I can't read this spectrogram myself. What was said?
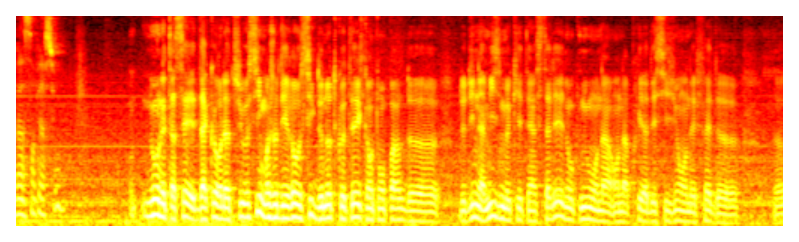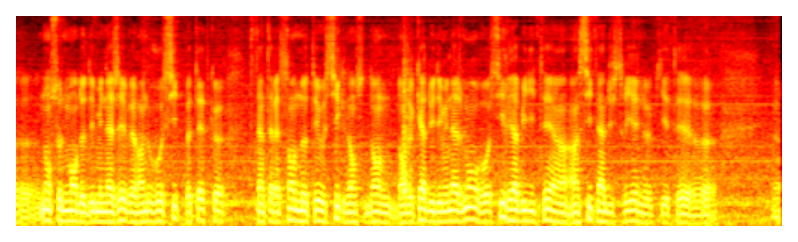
Vincent Persson nous, on est assez d'accord là-dessus aussi. Moi, je dirais aussi que de notre côté, quand on parle de, dynamisme qui était installé, donc nous, on a, pris la décision, en effet, de, euh, non seulement de déménager vers un nouveau site, peut-être que c'est intéressant de noter aussi que dans, le cadre du déménagement, on va aussi réhabiliter un, site industriel qui était, euh, euh,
